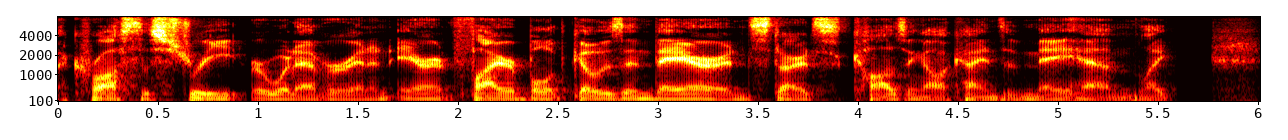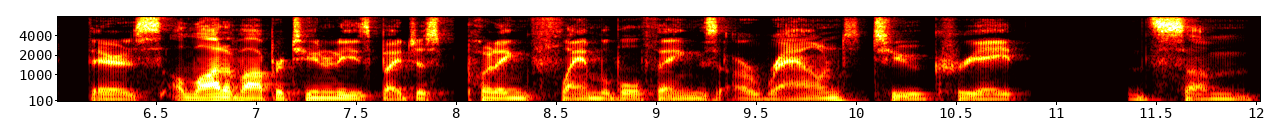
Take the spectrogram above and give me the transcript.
across the street or whatever and an errant firebolt goes in there and starts causing all kinds of mayhem like there's a lot of opportunities by just putting flammable things around to create some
